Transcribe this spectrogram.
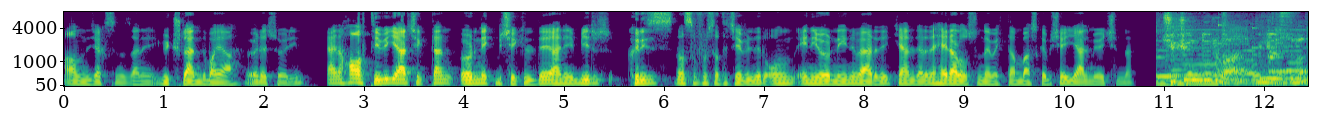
anlayacaksınız. Hani güçlendi bayağı öyle söyleyeyim. Yani Halk TV gerçekten örnek bir şekilde hani bir kriz nasıl fırsata çevrilir onun en iyi örneğini verdi. Kendilerine helal olsun demekten başka bir şey gelmiyor içimden. Çükündür var biliyorsunuz.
